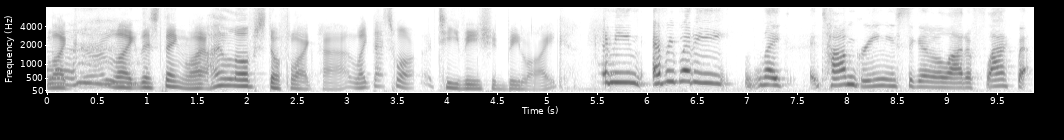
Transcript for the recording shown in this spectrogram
like like this thing. Like I love stuff like that. Like that's what TV should be like. I mean, everybody like Tom Green used to get a lot of flack, but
